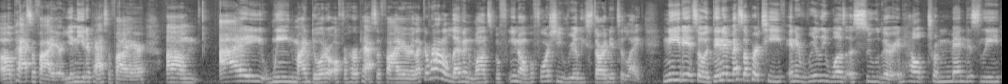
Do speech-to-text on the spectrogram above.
a pacifier, you need a pacifier. Um, I weaned my daughter off of her pacifier like around 11 months before you know before she really started to like need it. So it didn't mess up her teeth and it really was a soother. It helped tremendously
